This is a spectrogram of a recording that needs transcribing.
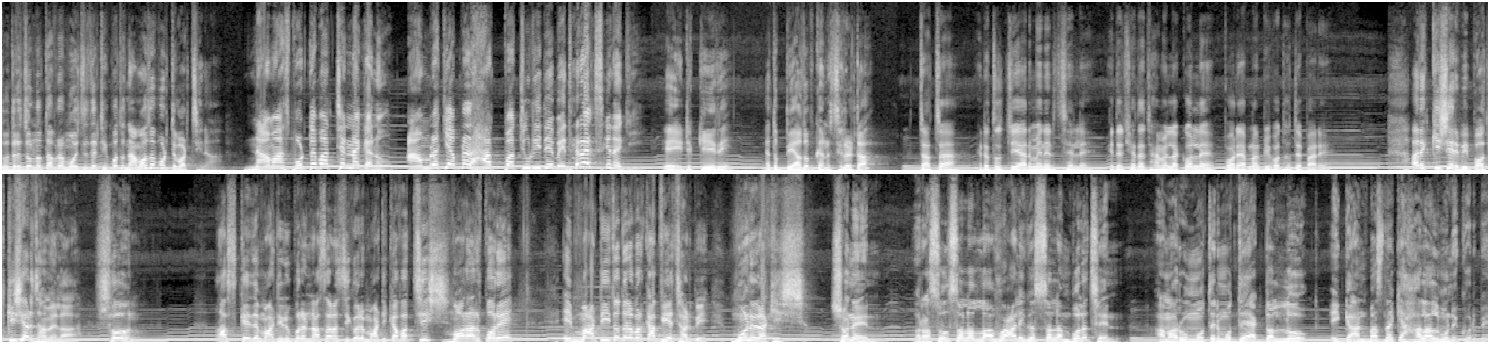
তোদের জন্য তো আমরা মসজিদে ঠিকমতো নামাজও পড়তে পারছি না নামাজ পড়তে পারছেন না কেন আমরা কি আপনার হাত পা চুরি দিয়ে বেঁধে রাখছি নাকি এ এটা কে রে এত বেয়াদব কেন ছেলেটা? চাচা এটা তো চেয়ারম্যানের ছেলে। এদের সাথে ঝামেলা করলে পরে আপনার বিপদ হতে পারে। আরে কিসের বিপদ? কিসের ঝামেলা? শোন আজকে যে মাটির উপরে নাচানাচি করে মাটি কাঁপাচ্ছিস মরার পরে এই মাটি তোদের আবার কাঁপিয়ে ছাড়বে। মনে রাখিস। শোনেন রাসূল সাল্লাল্লাহু আলাইহি ওয়াসাল্লাম বলেছেন আমার উম্মতের মধ্যে একদল লোক এই গান বাজনাকে হালাল মনে করবে।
